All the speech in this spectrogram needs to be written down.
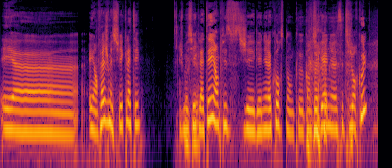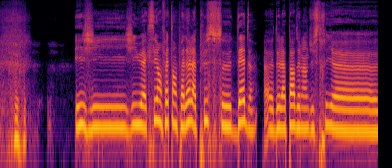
Et euh, et en fait, je me suis éclatée. Je me suis éclatée. Et en plus, j'ai gagné la course, donc euh, quand tu gagnes, c'est toujours cool. Et j'ai eu accès en fait en paddle à plus euh, d'aide euh, de la part de l'industrie euh,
